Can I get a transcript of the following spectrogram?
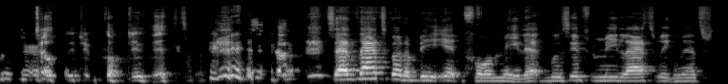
week you told us you were going to do this. So, so that's going to be it for me. That was it for me last week. And that's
